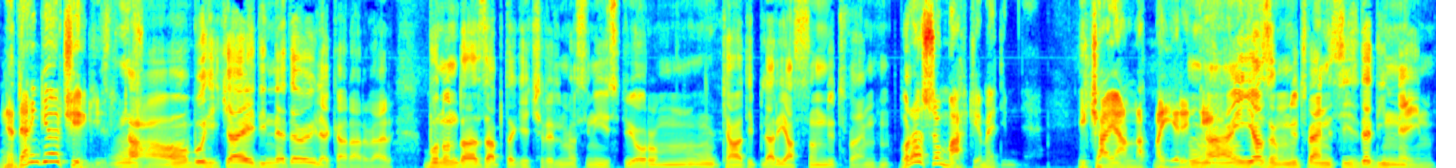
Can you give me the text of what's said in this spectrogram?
Neden gerçeği gizliyorsun? Aa, bu hikaye dinle de öyle karar ver. Bunun da zapta geçirilmesini istiyorum. Katipler yazsın lütfen. Burası mahkeme dinle. Hikaye anlatma yeri değil. Ha, yazın lütfen siz de dinleyin.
